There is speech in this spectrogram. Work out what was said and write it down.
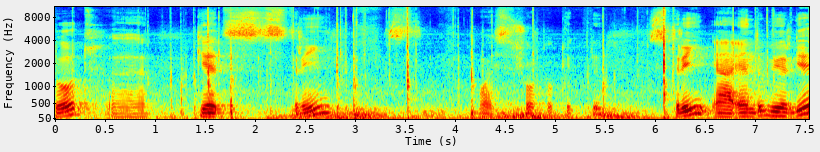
dot э, get string voy short bo'lib ketdi. String endi bu yerga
